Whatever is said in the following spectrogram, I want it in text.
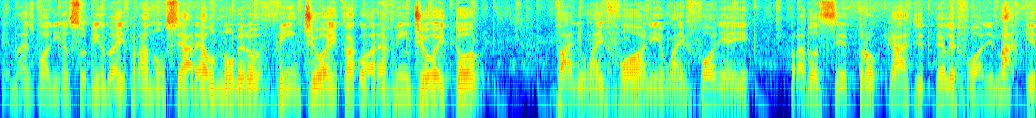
Tem mais bolinhas subindo aí para anunciar, é o número 28 agora, 28. Vale um iPhone, um iPhone aí para você trocar de telefone. Marque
